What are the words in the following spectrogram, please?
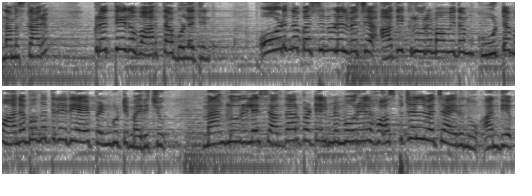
നമസ്കാരം. പ്രത്യേക വാർത്താ ബുള്ളറ്റിൻ. ഓടുന്ന ബസ്സിനുള്ളിൽ വെച്ച് അതിക്രൂരമാവിധം കൂട്ടമാനഭംഗത്തിനിരയായ പെൺകുട്ടി മരിച്ചു. മാംഗ്ലൂരിലെ സർദാർ പട്ടേൽ മെമ്മോറിയൽ ഹോസ്പിറ്റലിൽ വെച്ചായിരുന്നു അന്ത്യം.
